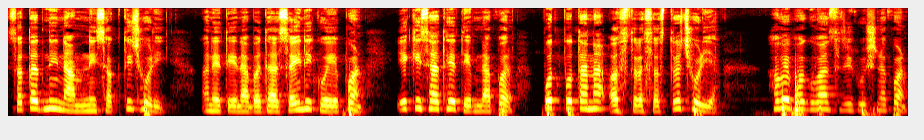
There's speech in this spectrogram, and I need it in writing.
સતતની નામની શક્તિ છોડી અને તેના બધા સૈનિકોએ પણ એકી સાથે તેમના પર પોતપોતાના અસ્ત્ર શસ્ત્ર છોડ્યા. હવે ભગવાન શ્રી કૃષ્ણ પણ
